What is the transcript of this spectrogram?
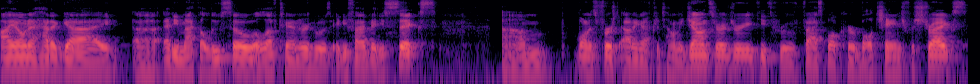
Iona had a guy, uh, Eddie Macaluso, a left-hander who was 85 86. Um, on his first outing after Tommy John surgery, he threw fastball, curveball, change for strikes,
